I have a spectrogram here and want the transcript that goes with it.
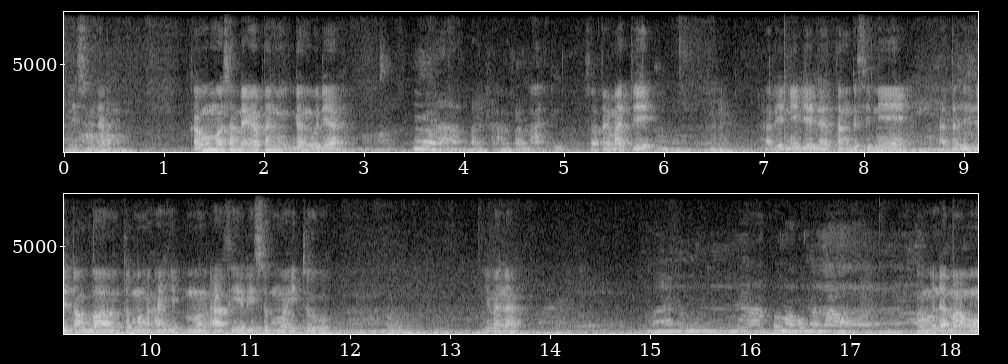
Ya sudah. Kamu mau sampai kapan ganggu dia? Ya, sampai mati. Sampai mati? Hmm. Hmm. Hari ini dia datang ke sini atas izin Allah untuk mengakhiri, semua itu. Gimana? Mana aku mau nggak mau. Kamu enggak mau?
